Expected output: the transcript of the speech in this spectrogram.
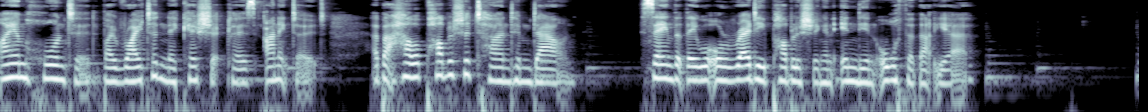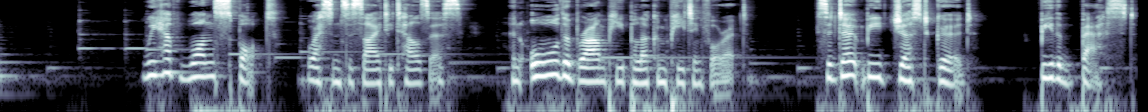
I am haunted by writer Nikesh Shukla's anecdote about how a publisher turned him down, saying that they were already publishing an Indian author that year. We have one spot, Western society tells us, and all the brown people are competing for it. So don't be just good, be the best.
